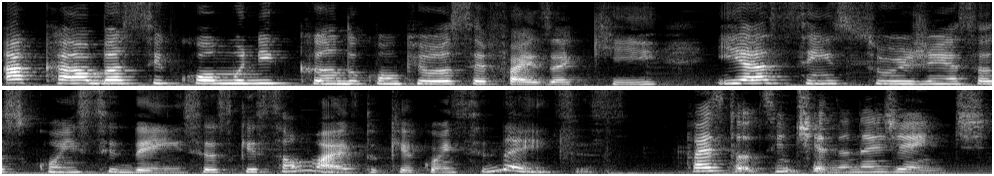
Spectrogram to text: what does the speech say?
acaba se comunicando com o que você faz aqui e assim surgem essas coincidências que são mais do que coincidências. Faz todo sentido, né, gente?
